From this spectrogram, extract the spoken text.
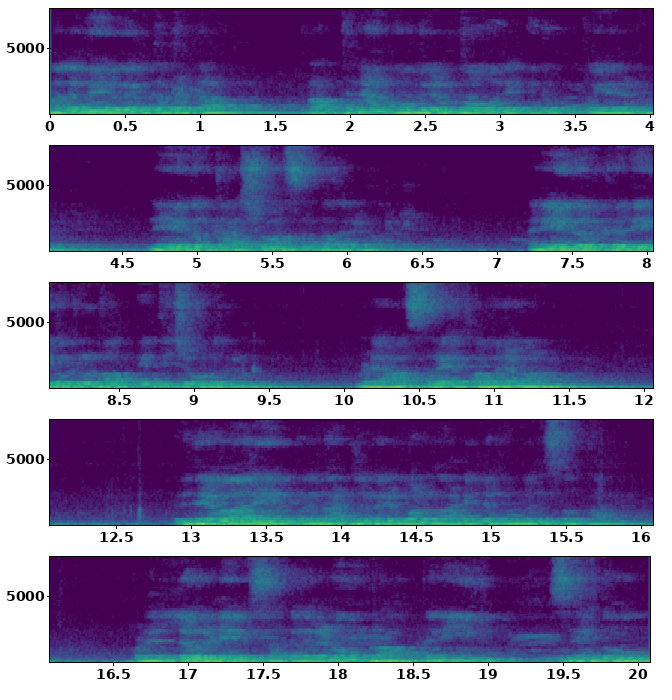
മലമേൽ ഉയർത്തപ്പെട്ട പ്രാർത്ഥനാ ഗോപുരം പോലെ ഇത് ഉയരണം. അനേകർക്ക് ആശ്വാസം പകരണം. അനേകർക്ക് ദൈവകൃപ എത്തിച്ചു കൊടുക്കണം. നമ്മുടെ ആശ്രയ ഭവനമാണ്. ഒരു ദേവാലയം ഒരു നാട്ടിൽ വരുമ്പോൾ നാടിന്റെ മുഴുവൻ സ്വത്താണ്. അപ്പോൾ എല്ലാവരുടെയും സഹകരണവും പ്രാർത്ഥനയും സ്നേഹവും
